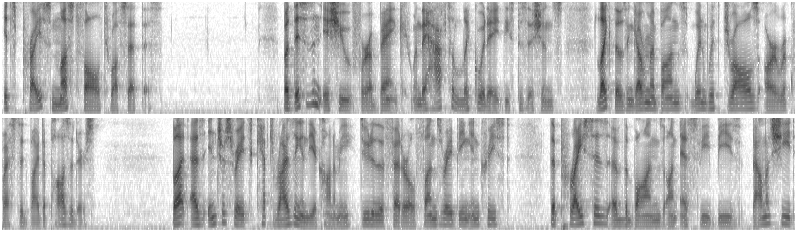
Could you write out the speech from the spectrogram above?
its price must fall to offset this. But this is an issue for a bank when they have to liquidate these positions, like those in government bonds, when withdrawals are requested by depositors. But as interest rates kept rising in the economy due to the federal funds rate being increased, the prices of the bonds on SVB's balance sheet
